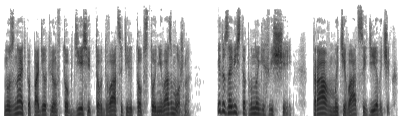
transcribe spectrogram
но знать, попадет ли он в топ-10, топ-20 или топ-100 невозможно. Это зависит от многих вещей. Травм, мотивации, девочек.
